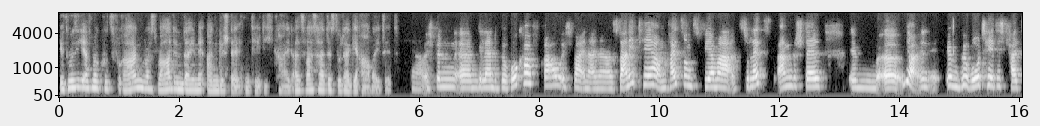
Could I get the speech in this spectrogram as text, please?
Jetzt muss ich erstmal kurz fragen, was war denn deine Angestellten-Tätigkeit? Als was hattest du da gearbeitet? Ja, ich bin ähm, gelernte Bürokauffrau. Ich war in einer Sanitär- und Heizungsfirma zuletzt angestellt im, äh, ja, in, im Bürotätigkeit.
